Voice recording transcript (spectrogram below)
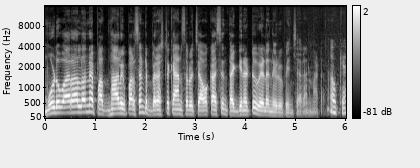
మూడు వారాల్లోనే పద్నాలుగు పర్సెంట్ బ్రెస్ట్ క్యాన్సర్ వచ్చే అవకాశం తగ్గినట్టు వీళ్ళు నిరూపించారనమాట ఓకే.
